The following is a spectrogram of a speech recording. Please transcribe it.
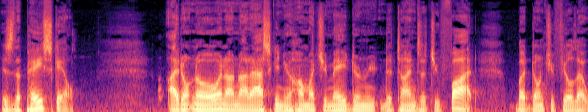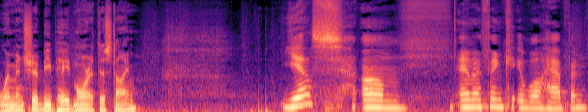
is the pay scale. I don't know, and I'm not asking you how much you made during the times that you fought, but don't you feel that women should be paid more at this time? Yes, um, and I think it will happen.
